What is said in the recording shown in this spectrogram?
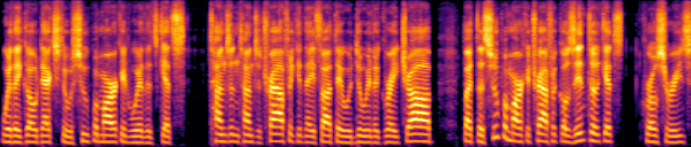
where they go next to a supermarket where this gets tons and tons of traffic and they thought they were doing a great job. But the supermarket traffic goes into gets groceries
